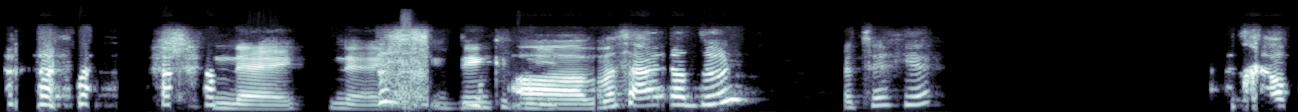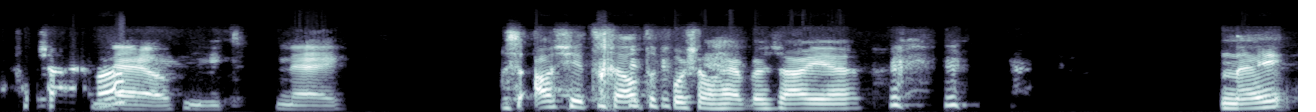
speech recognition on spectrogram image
nee, nee, ik denk het niet. Oh, maar zou je dat doen? Wat zeg je? Het geld ervoor zou hebben? Nee, ook niet. Nee. Dus als je het geld ervoor zou hebben, zou je... Nee?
